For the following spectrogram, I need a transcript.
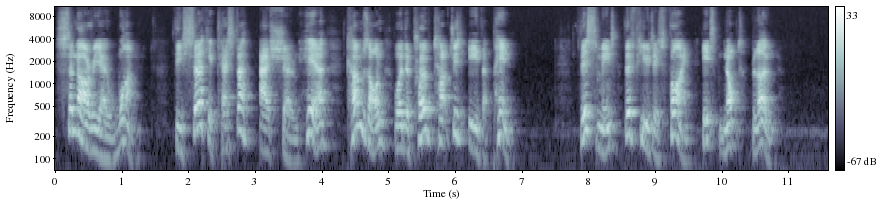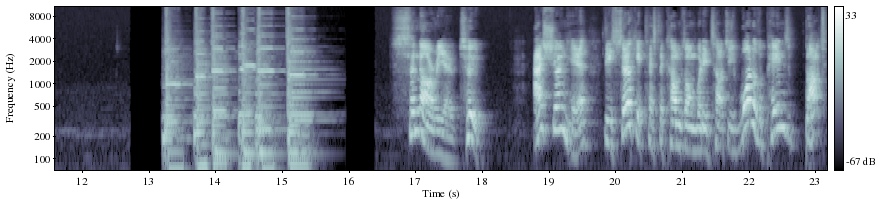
Scenario 1. The circuit tester, as shown here, comes on when the probe touches either pin. This means the fuse is fine, it's not blown. Scenario 2. As shown here, the circuit tester comes on when it touches one of the pins, but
